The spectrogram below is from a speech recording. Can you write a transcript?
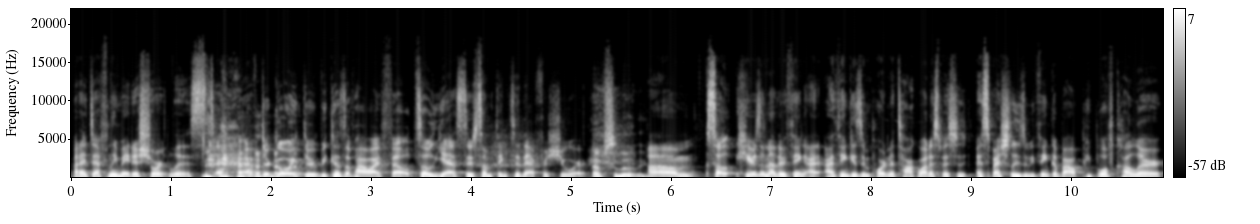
but I definitely made a short list after going through because of how I felt. So yes, there's something to that for sure. Absolutely. Um, so here's another thing I, I think is important to talk about, especially especially as we think about people of color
